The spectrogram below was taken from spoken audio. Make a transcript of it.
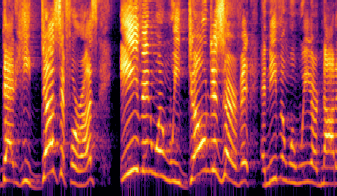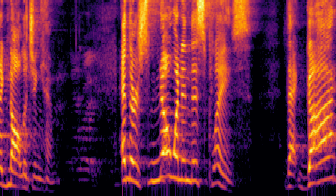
that he does it for us even when we don't deserve it and even when we are not acknowledging him. And there's no one in this place that God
